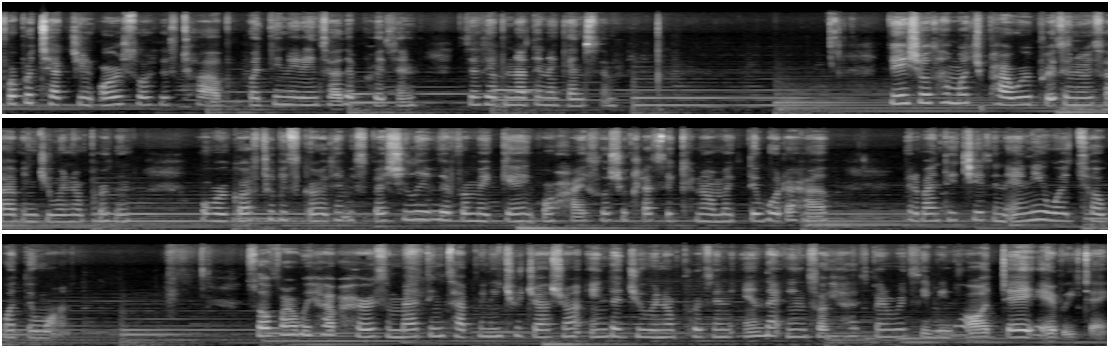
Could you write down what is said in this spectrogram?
for protection or resources to help what they need inside the prison since they have nothing against them. This shows how much power prisoners have in juvenile prison with regards to discard them, especially if they're from a gang or high social class economic, they would have advantages in any way to what they want. So far, we have heard some bad things happening to Joshua in the juvenile prison and the insult he has been receiving all day, every day.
